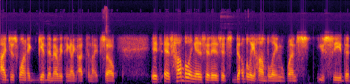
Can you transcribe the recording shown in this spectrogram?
I just want to give them everything I got tonight. So it's as humbling as it is. It's doubly humbling once you see that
